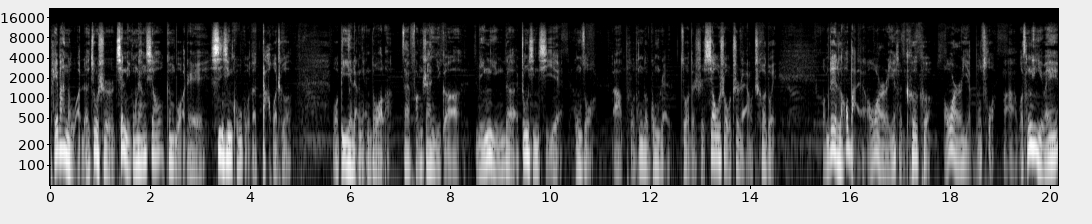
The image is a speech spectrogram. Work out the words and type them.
陪伴的我的就是千里共良宵，跟我这辛辛苦苦的大货车。我毕业两年多了，在房山一个民营的中型企业工作，啊，普通的工人，做的是销售质量车队。我们这老板，偶尔也很苛刻，偶尔也不错啊。我曾经以为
